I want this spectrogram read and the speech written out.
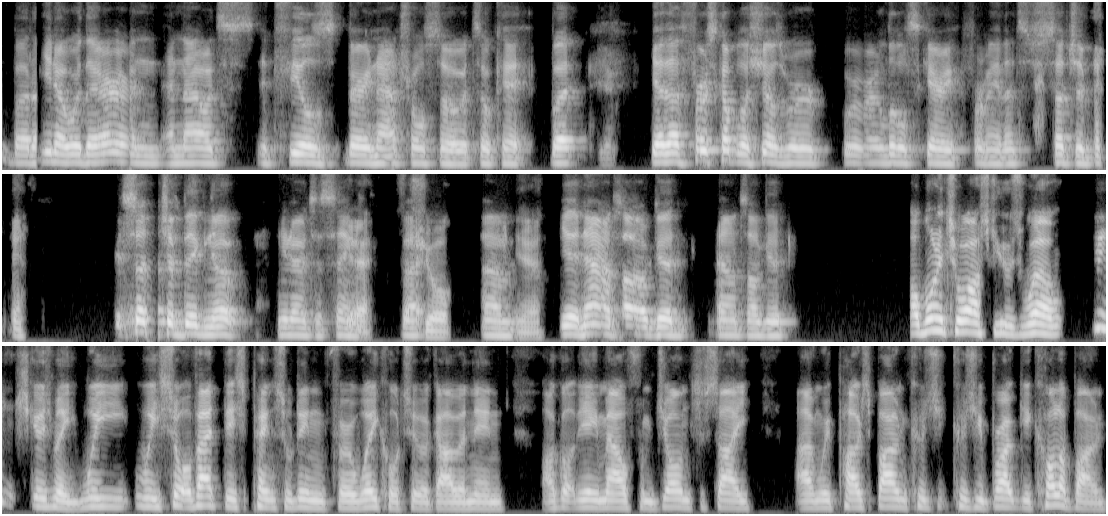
but you know we're there and and now it's it feels very natural so it's okay. But yeah, yeah the first couple of shows were were a little scary for me. That's such a it's such a big note you know to sing. Yeah but, sure. um yeah. yeah now it's all good. Now it's all good. I wanted to ask you as well excuse me we we sort of had this penciled in for a week or two ago and then i got the email from john to say and we postponed because because you, you, broke your collarbone.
